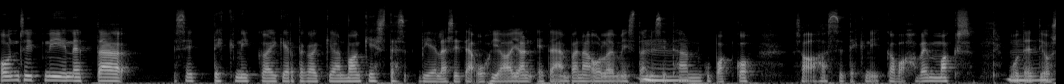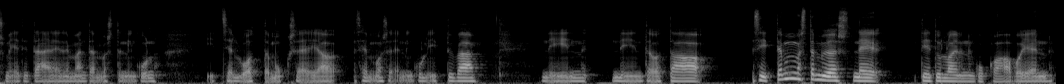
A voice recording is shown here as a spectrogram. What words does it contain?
on sitten niin, että se tekniikka ei kerta kaikkiaan vaan kestä vielä sitä ohjaajan etäämpänä olemista, niin mm. niin sittenhän on niin pakko saada se tekniikka vahvemmaksi. Mm. Mutta jos mietitään enemmän tämmöistä niin kuin itseluottamukseen ja semmoiseen niin kuin liittyvää, niin, niin tota, sitten mun mielestä myös ne tietynlainen niin kuin kaavojen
